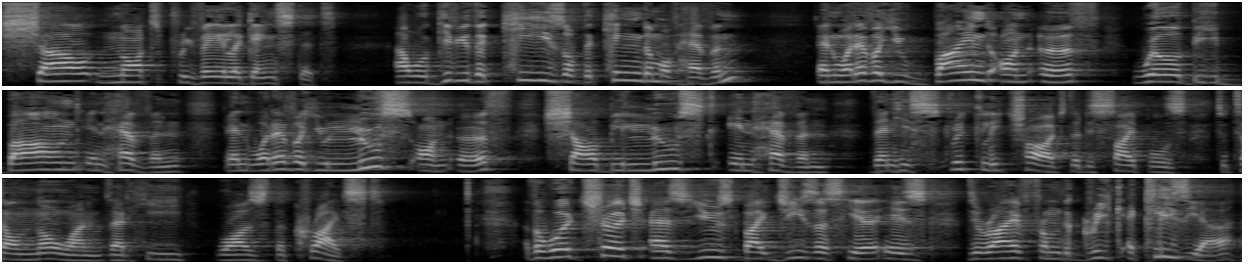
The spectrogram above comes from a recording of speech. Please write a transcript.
shall not prevail against it. I will give you the keys of the kingdom of heaven, and whatever you bind on earth will be bound in heaven, and whatever you loose on earth shall be loosed in heaven. Then he strictly charged the disciples to tell no one that he was the Christ. The word church, as used by Jesus here, is derived from the Greek ecclesia,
